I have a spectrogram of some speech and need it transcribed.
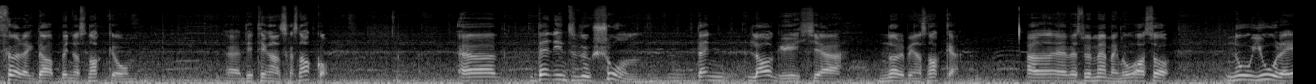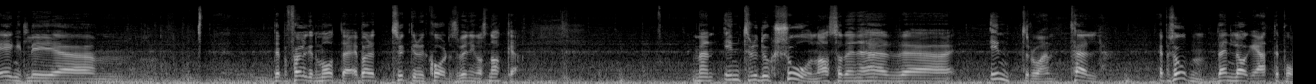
før jeg da begynner å snakke om eh, de tingene jeg skal snakke om. Eh, den introduksjonen, den lager jeg ikke når jeg begynner å snakke. Eh, hvis du er med meg nå. Altså, nå gjorde jeg egentlig det er på følgende måte. Jeg bare trykker record, og så begynner jeg å snakke. Men introduksjonen, altså denne her uh, introen til episoden, den lager jeg etterpå.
